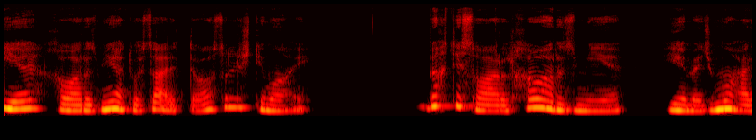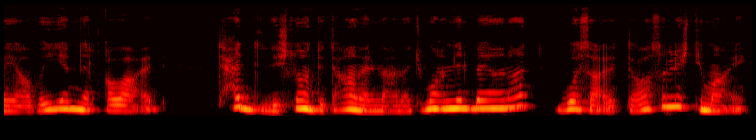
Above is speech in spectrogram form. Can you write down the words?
هي خوارزميات وسائل التواصل الاجتماعي؟ باختصار الخوارزمية هي مجموعة رياضية من القواعد تحدد شلون تتعامل مع مجموعة من البيانات بوسائل التواصل الاجتماعي.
